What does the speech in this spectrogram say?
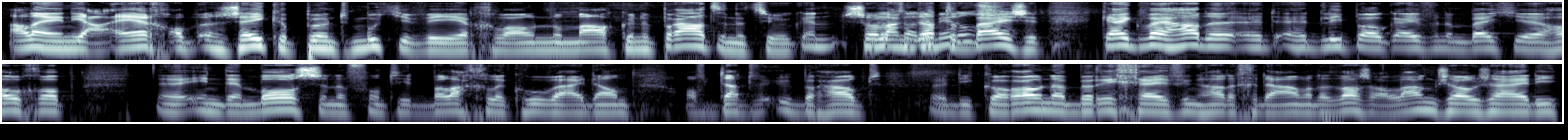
Alleen ja, erg op een zeker punt moet je weer gewoon normaal kunnen praten natuurlijk. En zolang dat dat, erbij zit. Kijk, wij hadden, het, het liep ook even een beetje hoog op eh, in Den Bosch. En dan vond hij het belachelijk hoe wij dan, of dat we überhaupt eh, die coronaberichtgeving hadden gedaan. Want dat was al lang zo, zei hij.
